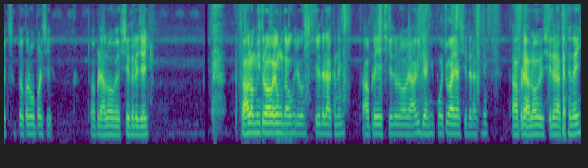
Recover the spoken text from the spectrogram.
એક્સેપ્ટ તો કરવો પડશે. તો આપણે હાલો હવે શેતળે જઈ. તો હાલો મિત્રો, હવે હું જાઉં છું શેદડાકને તો આપણે શેદડો હવે આવી જાય. પહોંચવા આવ્યા શેદડાકને તો આપણે હાલો હવે શેદડાકને જઈ.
